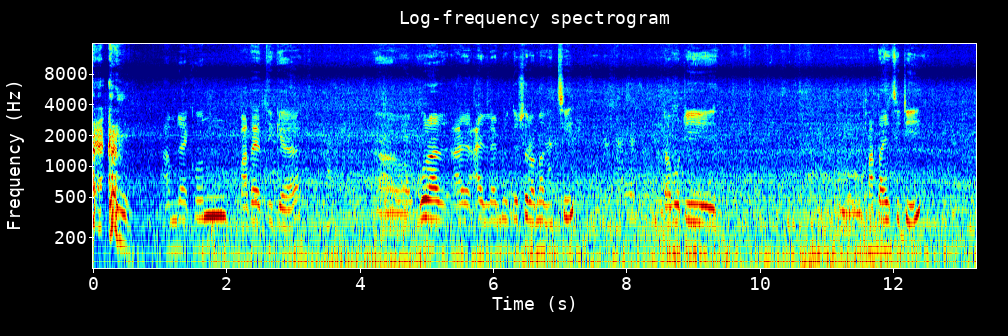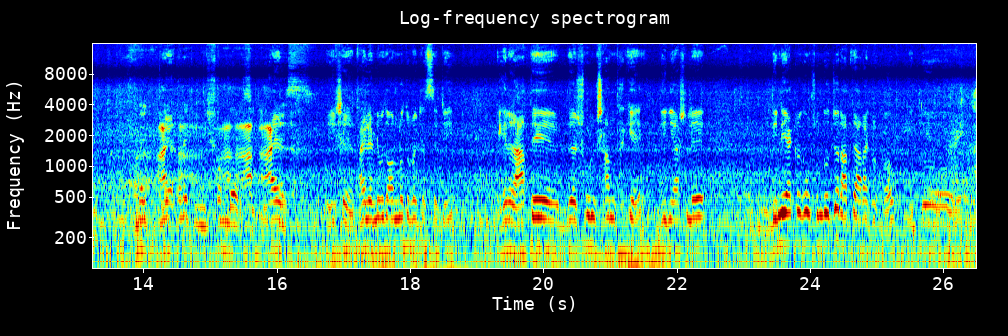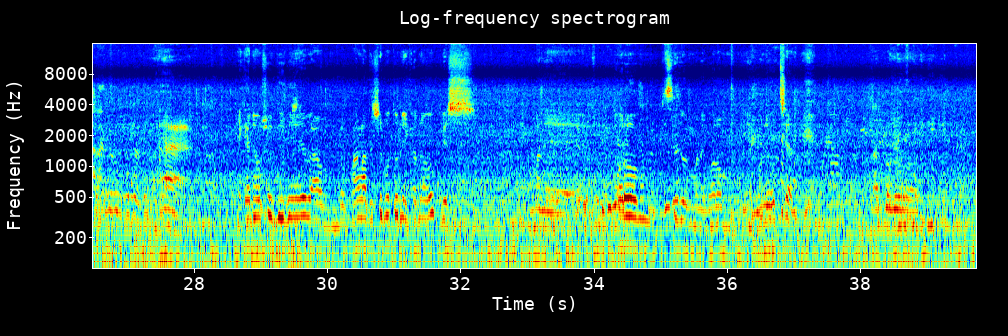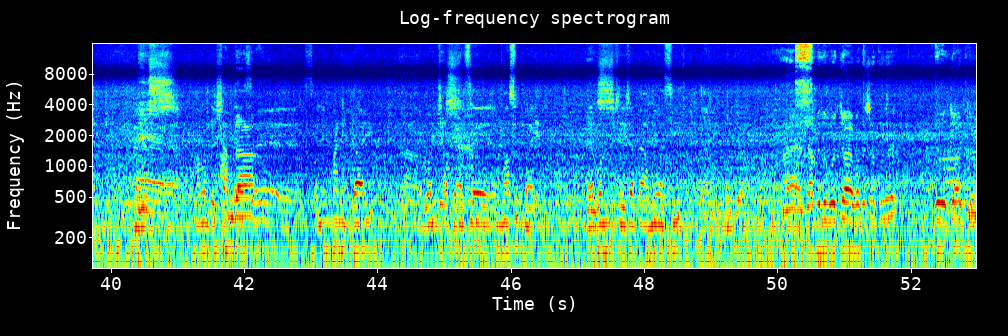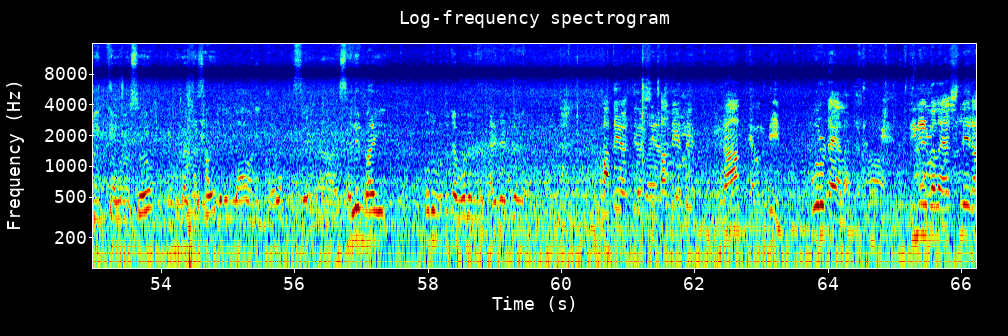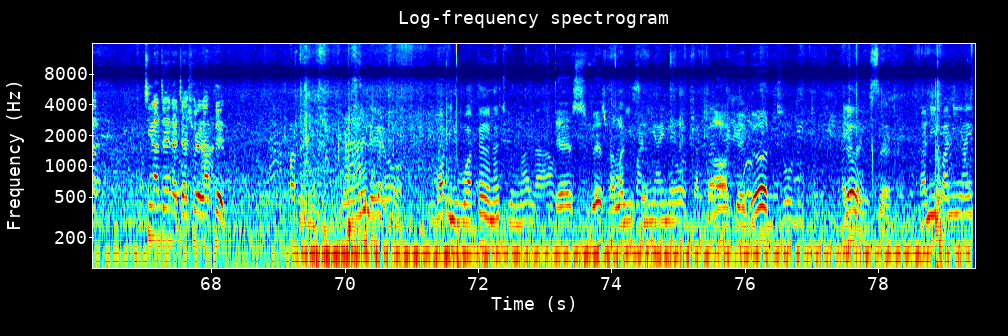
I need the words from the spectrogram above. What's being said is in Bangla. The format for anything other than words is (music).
(coughs) আমরা এখন পাতায় থেকে গোড়ার আইল্যান্ড উদ্দেশ্যে রওনা দিচ্ছি। মোটামুটি পাতায় সিটি থাইল্যান্ডের মধ্যে অন্যতম একটা সিটি এখানে রাতে যে শুনশান থাকে দিনে আসলে দিনে একরকম সৌন্দর্য রাতে আর এক রকম। কিন্তু এখানে অবশ্য দিনে বাংলাদেশের মতন এখানেও বেশ মানে গরম সিজন মানে গরম মনে হচ্ছে আর কি। তারপরে আমাদের আছে সেলিম মানিক ভাই এবং সাথে আছে মাসুদ ভাই এবং সেই সাথে আমি আছি জয়। হ্যাঁ জামিদুল জয় আমাদের সাথে জয় তুমি কেমন আছো? আলহামদুলিল্লাহ অনেক ভালো লাগতেছে। সেলিম ভাই অনুভূতিটা বলেন যে থাইল্যান্ডে পাতায় আসতে আসছে পাতায়াতে রাত এবং দিন পুরোটাই আলাদা। দিনের বেলায় আসলে রাত চেনা যায় না যে আসলে রাতের in water pani pani I know hello pani pani I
